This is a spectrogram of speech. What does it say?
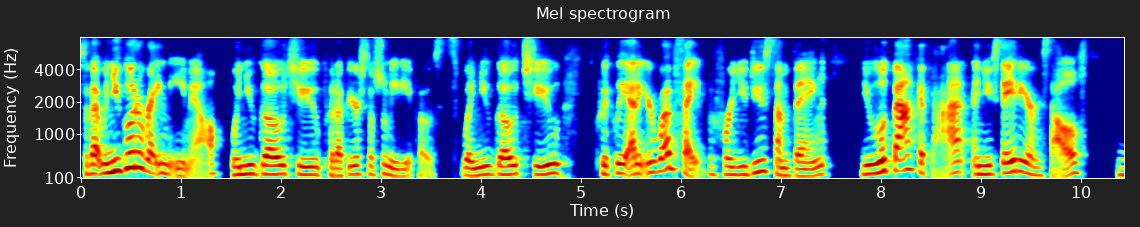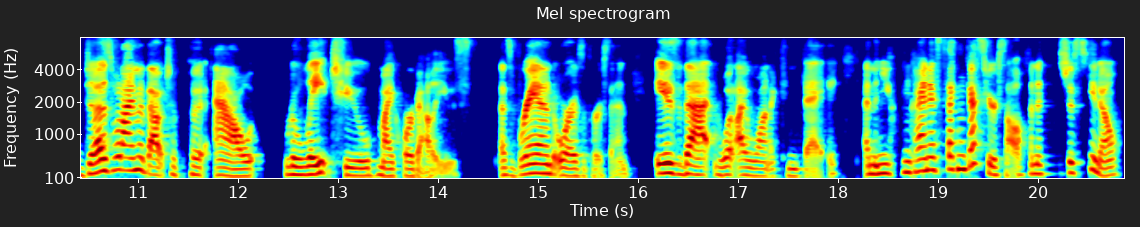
So that when you go to write an email, when you go to put up your social media posts, when you go to quickly edit your website before you do something, you look back at that and you say to yourself, does what I'm about to put out relate to my core values? as a brand or as a person? Is that what I want to convey? And then you can kind of second guess yourself. And it's just, you know,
